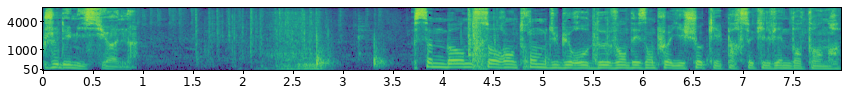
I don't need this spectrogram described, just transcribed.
Je démissionne. Sunborn sort en trompe du bureau devant des employés choqués par ce qu'ils viennent d'entendre.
